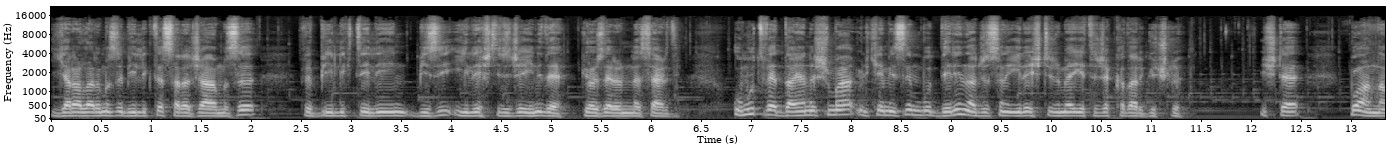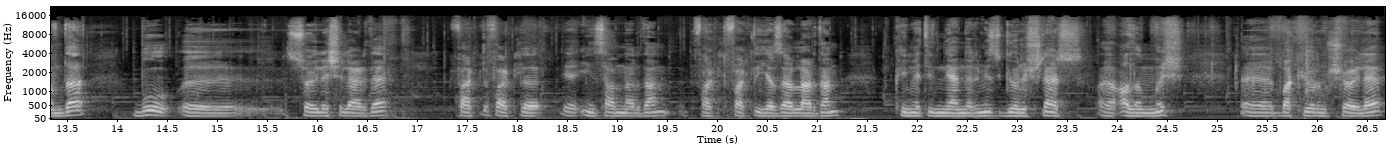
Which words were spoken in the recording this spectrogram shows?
yaralarımızı birlikte saracağımızı ve birlikteliğin bizi iyileştireceğini de gözler önüne serdi. Umut ve dayanışma ülkemizin bu derin acısını iyileştirmeye yetecek kadar güçlü. İşte bu anlamda bu e, söyleşilerde farklı farklı e, insanlardan, farklı farklı yazarlardan kıymetli dinleyenlerimiz görüşler e, alınmış. E, bakıyorum şöyle.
